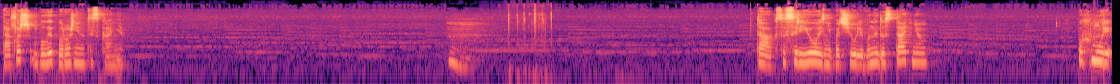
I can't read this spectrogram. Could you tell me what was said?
Також були порожні натискання. Так, це серйозні пачулі, вони достатньо похмурі.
